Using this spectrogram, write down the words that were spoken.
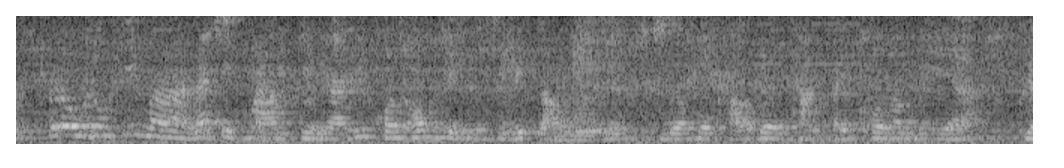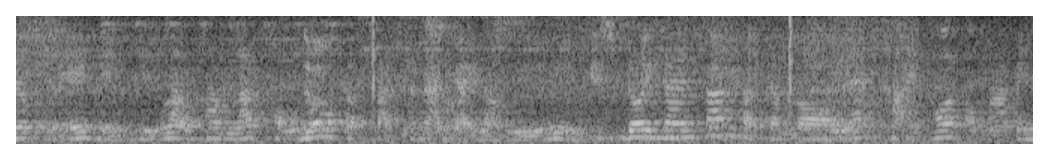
ำเรามาดูที่มาและติดตามทีมงานที่ค้นพบสิ่งมีชีวิตีวิตเหล่านี้ เมื่อพวกเขาเดินทางไปโคลอมเบีย เพื่อเผยให้เห็นถึงเหล่าความลับของโลกกับสัตว์ขนาดใหญ่เหล่านี้ โดยการสร้างสัตว์จำลองและถ่ายทอดออกมาเป็น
